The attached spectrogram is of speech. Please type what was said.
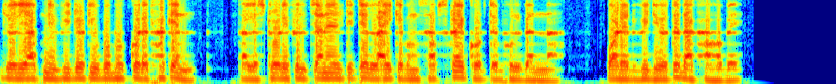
যদি আপনি ভিডিওটি উপভোগ করে থাকেন, তাহলে স্টোরিফিল চ্যানেলটিতে লাইক এবং সাবস্ক্রাইব করতে ভুলবেন না। পরের ভিডিওতে দেখা হবে।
